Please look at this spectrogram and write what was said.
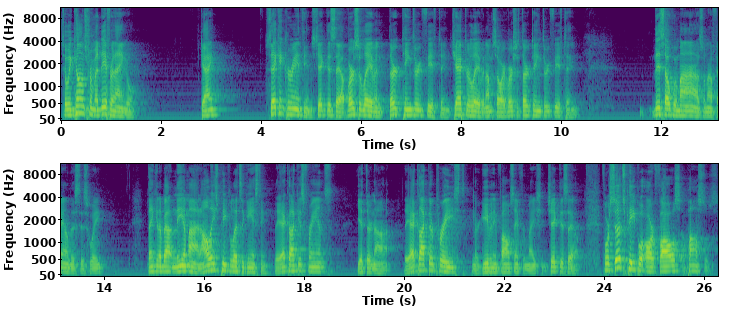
So he comes from a different angle. Okay? Second Corinthians, check this out. Verse 11, 13 through 15. Chapter 11, I'm sorry, verses 13 through 15. This opened my eyes when I found this this week. Thinking about Nehemiah and all these people that's against him. They act like his friends, yet they're not. They act like they're priests, and they're giving him false information. Check this out. For such people are false apostles,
